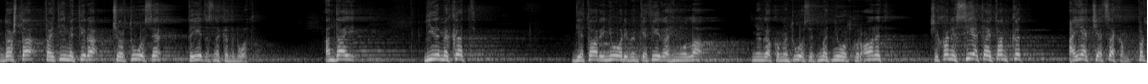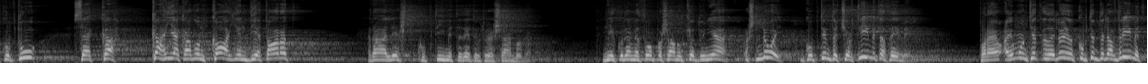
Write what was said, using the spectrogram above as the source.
ndoshta trajtime tjera qortuese të jetës në këtë botë. Andaj, lidhje me këtë, dijetari i njohur Ibn Kethir Rahimullah, një nga komentuesit më të njohur të Kur'anit, shikoni si e trajton këtë ajet që e cekëm, për të kuptu se ka, kah ia kanë dhënë kahjen dijetarët, realisht kuptimit të drejtë të këtyre shembujve. Ne kur me thonë për shembull kjo dunja është loj, në kuptim të qortimit e themi, por ajo, ajo mund të jetë edhe loj në kuptim të lavdrimit,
